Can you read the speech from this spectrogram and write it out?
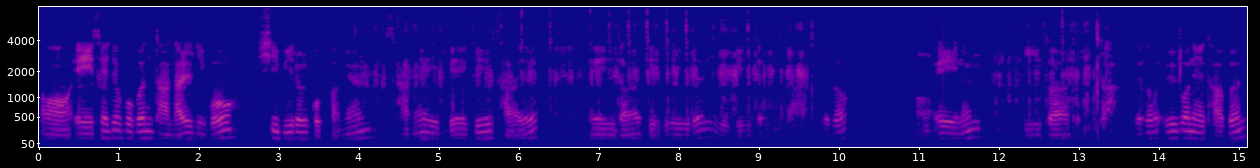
어, a 세제곱은 다 날리고 12를 곱하면 3a 빼기 4의 a 더하기 1은 6이 됩니다. 그래서 어, a는 2가 됩니다. 그래서 1번의 답은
